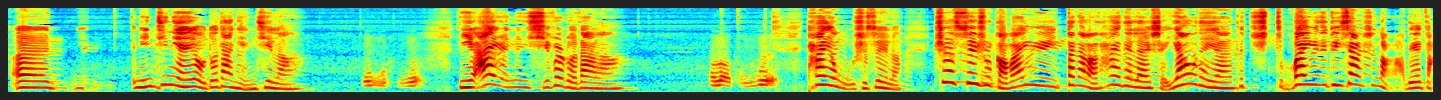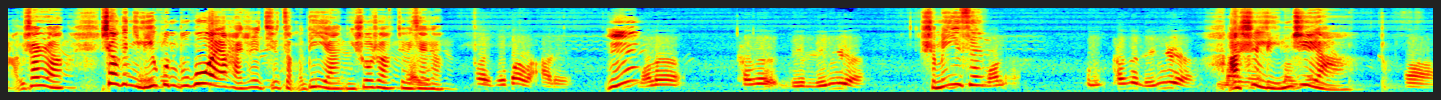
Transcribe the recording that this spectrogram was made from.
呃，您您今年有多大年纪了？我五十。你爱人呢？你媳妇儿多大了？俺俩同岁。他也五十岁了，这岁数搞外遇，半大老太太了，谁要他呀？他外遇那对象是哪的？咋回事啊？是要跟你离婚不过呀，还是就怎么地呀？你说说，这位先生。他是大哪的？嗯。完了，他是邻邻居。什么意思？完了，嗯，他是邻居。啊，是邻居啊。啊。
